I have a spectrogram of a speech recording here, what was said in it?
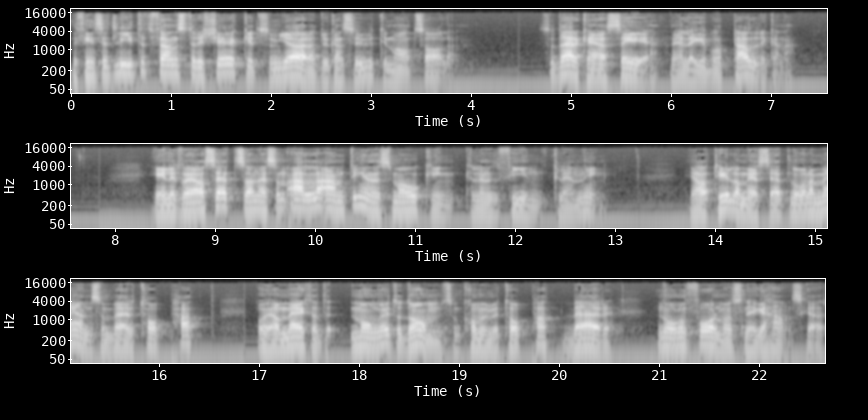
Det finns ett litet fönster i köket som gör att du kan se ut i matsalen. Så där kan jag se när jag lägger bort tallrikarna. Enligt vad jag har sett så har nästan alla antingen en smoking eller en fin klänning. Jag har till och med sett några män som bär topphatt och jag har märkt att många utav dem som kommer med topphatt bär någon form av snygga handskar.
